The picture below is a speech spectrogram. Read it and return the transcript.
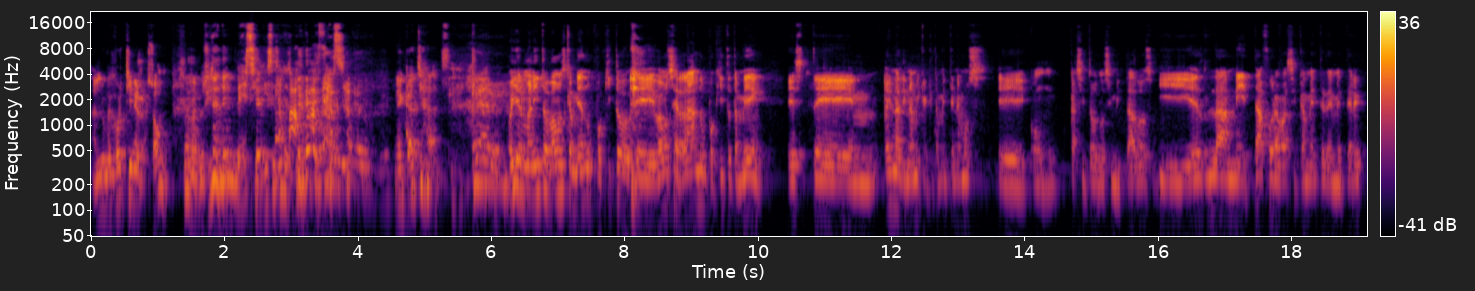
a lo mejor tiene razón pero si es un imbécil dices eres un imbécil me cachas Claro. Oye, hermanito, vamos cambiando un poquito, eh, vamos cerrando un poquito también. Este, hay una dinámica que también tenemos eh, con casi todos los invitados y es la metáfora básicamente de meter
